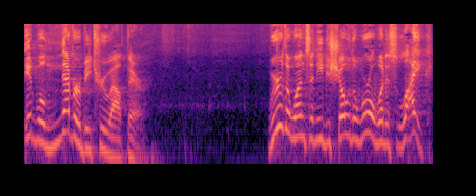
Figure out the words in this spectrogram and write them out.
it will never be true out there. We're the ones that need to show the world what it's like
